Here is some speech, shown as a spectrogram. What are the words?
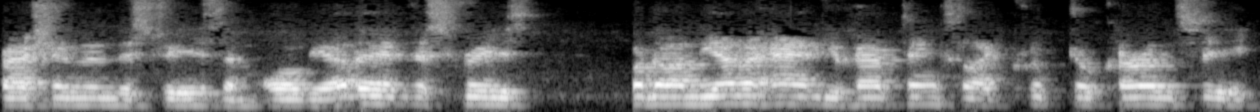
fashion industries and all the other industries. But on the other hand, you have things like cryptocurrency,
